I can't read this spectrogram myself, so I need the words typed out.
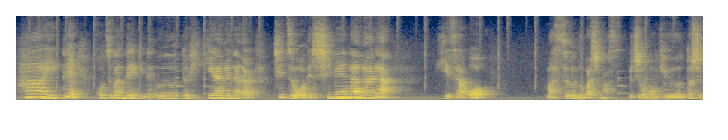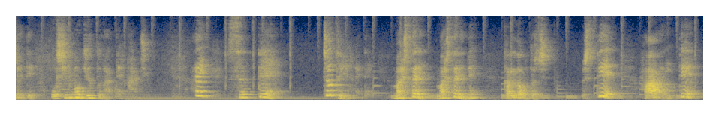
吐いて骨盤底筋ねぐーっと引き上げながら膣をね締めながら膝をまっすぐ伸ばします。内ももぎゅーっと締めてお尻もぎゅっとなってる感じ。はい吸ってちょっと緩めて真下に真下にね体を落としして吐いて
